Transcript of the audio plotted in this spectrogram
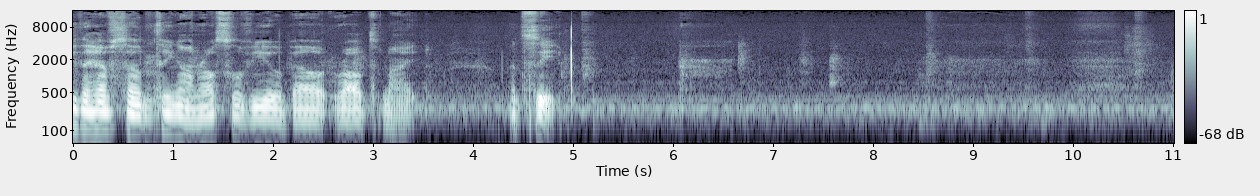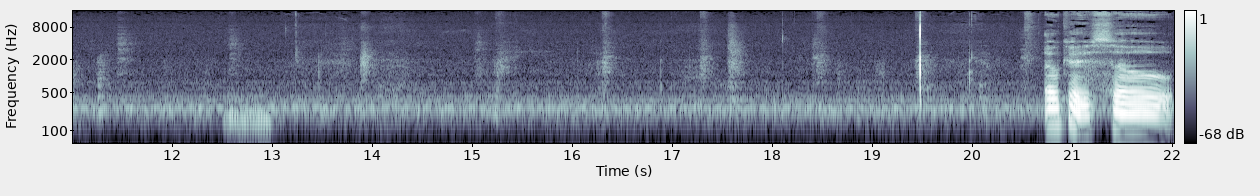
maybe they have something on WrestleView about Raw tonight. Let's see. Okay, so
